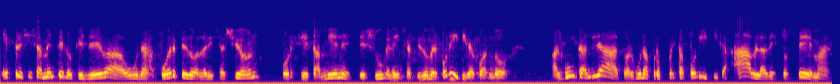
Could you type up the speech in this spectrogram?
es precisamente lo que lleva a una fuerte dolarización porque también este, sube la incertidumbre política. Cuando algún candidato, alguna propuesta política habla de estos temas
